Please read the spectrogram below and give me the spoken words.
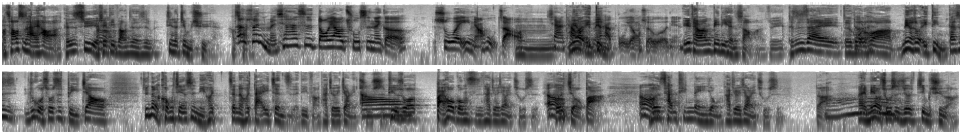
哦、超市还好啦，可是去有些地方真的是进都进不去、欸。那所以你们现在是都要出示那个数位疫苗护照？嗯，现在台湾里面还不用，所以我有点。因为台湾病例很少嘛，所以可是，在德国的话对没有说一定。但是如果说是比较，就那个空间是你会真的会待一阵子的地方，他就会叫你出示。哦、譬如说百货公司，他就会叫你出示，或者酒吧。或者餐厅内用，他就会叫你出示，对吧、啊？那、哦、你没有出示就进不去嘛。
